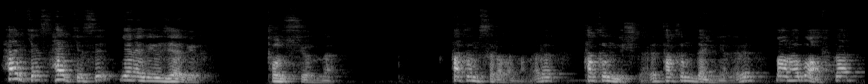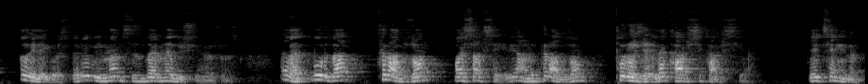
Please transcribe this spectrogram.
herkes herkesi yenebileceği bir pozisyonda. Takım sıralamaları, takım güçleri, takım dengeleri bana bu hafta öyle gösteriyor. Bilmem sizler ne düşünüyorsunuz. Evet burada Trabzon Başakşehir yani Trabzon projeyle karşı karşıya. Geçen yılın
